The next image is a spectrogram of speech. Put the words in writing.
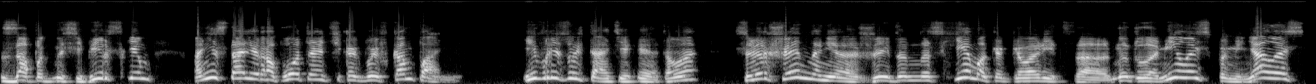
западносибирским, они стали работать как бы в компании. И в результате этого совершенно неожиданно схема, как говорится, надломилась, поменялась,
